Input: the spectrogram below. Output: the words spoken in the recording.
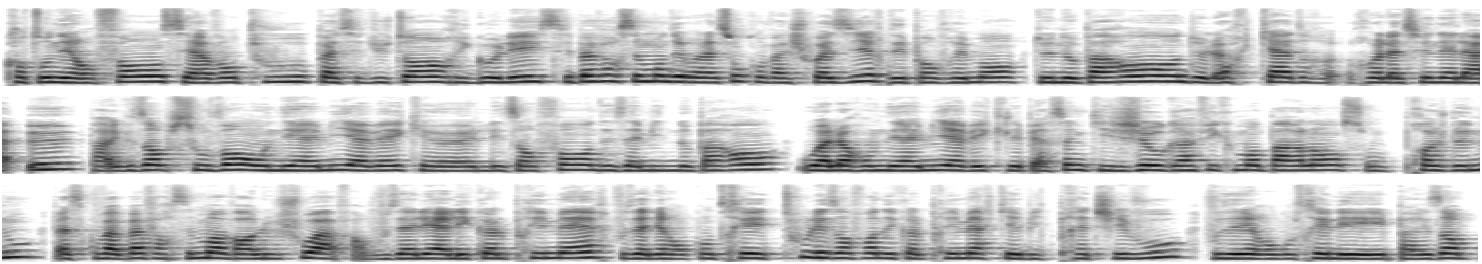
quand on est enfant, c'est avant tout passer du temps, rigoler. C'est pas forcément des relations qu'on va choisir, dépend vraiment de nos parents, de leur cadre relationnel à eux. Par exemple, souvent on est amis avec euh, les enfants des amis de nos parents, ou alors on est amis avec les personnes qui géographiquement parlant sont proches de nous, parce qu'on va pas forcément avoir le choix. Enfin, vous allez à l'école primaire, vous allez rencontrer tous les enfants d'école primaire qui habitent près de chez vous. Vous allez rencontrer les, par exemple,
